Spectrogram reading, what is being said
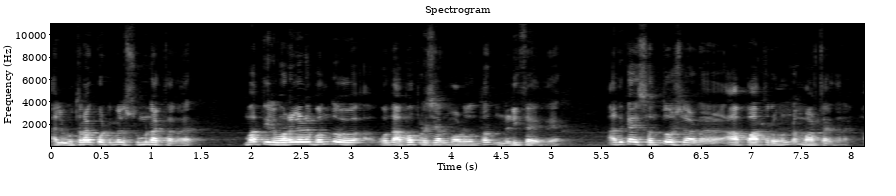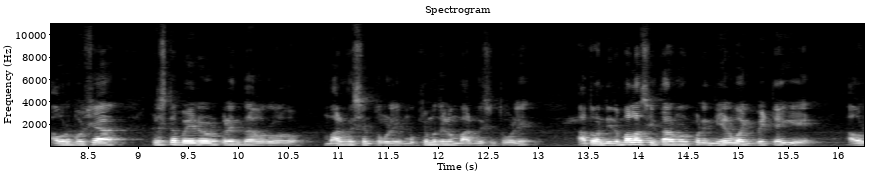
ಅಲ್ಲಿ ಉತ್ತರ ಕೊಟ್ಟ ಮೇಲೆ ಸುಮ್ಮನಾಗ್ತಾರೆ ಮತ್ತು ಇಲ್ಲಿ ಹೊರಗಡೆ ಬಂದು ಒಂದು ಅಪಪ್ರಚಾರ ಮಾಡುವಂಥದ್ದು ನಡೀತಾ ಇದೆ. ಅದಕ್ಕಾಗಿ ಸಂತೋಷ್ ಲಾಡ ಆ ಪಾತ್ರವನ್ನು ಮಾಡ್ತಾ ಇದ್ದಾರೆ. ಅವರು ಬಹುಶಃ ಕೃಷ್ಣ ಬೈರವ್ರ ಕಡೆಯಿಂದ ಅವರು ಮಾರ್ಗದರ್ಶನ ತೊಗೊಳ್ಳಿ ಮುಖ್ಯಮಂತ್ರಿಗಳ ಮಾರ್ಗದರ್ಶನ ತೊಗೊಳ್ಳಿ ಅಥವಾ ನಿರ್ಮಲಾ ಸೀತಾರಾಮನ್ ಅವ್ರ ಕಡೆ ನೇರವಾಗಿ ಭೇಟಿಯಾಗಿ ಅವ್ರ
